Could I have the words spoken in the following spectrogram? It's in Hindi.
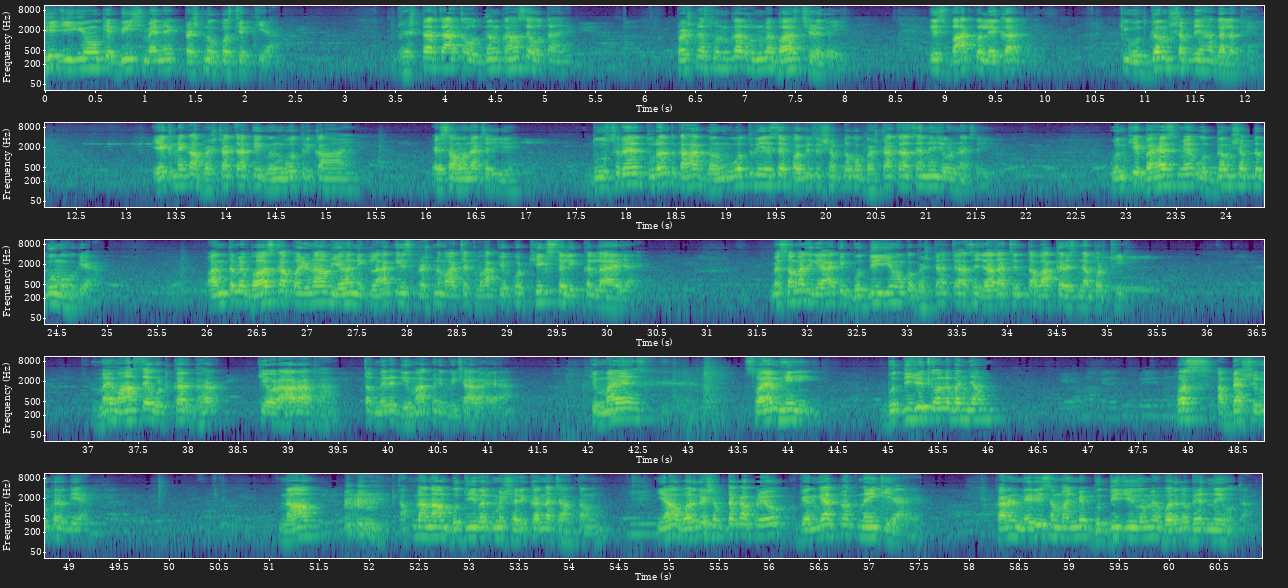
बुद्धिजीवियों के बीच मैंने एक प्रश्न उपस्थित किया। भ्रष्टाचार का उद्गम कहाँ से होता है? प्रश्न सुनकर उनमें बहस छिड़ गई। इस बात को लेकर कि उद्गम शब्द यहाँ गलत है। एक ने कहा, भ्रष्टाचार की गंगोत्री कहाँ है? ऐसा होना चाहिए। दूसरे ने तुरंत कहा, गंगोत्री ऐसे पवित्र शब्द को भ्रष्टाचार से नहीं जोड़ना चाहिए। उनकी बहस में उद्गम शब्द गुम हो गया। अंत में बहस का परिणाम यह निकला कि इस प्रश्नवाचक वाक्य को ठीक से लिखकर लाया जाए। मैं समझ गया कि बुद्धिजीवियों को भ्रष्टाचार से ज़्यादा चिंता वाक्य रचना पर थी। मैं वहाँ से उठकर घर की ओर आ रहा था, तब मेरे दिमाग में एक विचार आया कि मैं स्वयं ही बुद्धिजीवी क्यों न बन जाऊँ? बस अभ्यास शुरू कर दिया। नाम, अपना नाम बुद्धि वर्ग में शरीक करना चाहता हूँ। यहाँ वर्ग शब्द का प्रयोग व्यंग्यात्मक नहीं किया है। कारण मेरी समझ में बुद्धिजीवियों में वर्ग भेद नहीं होता।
